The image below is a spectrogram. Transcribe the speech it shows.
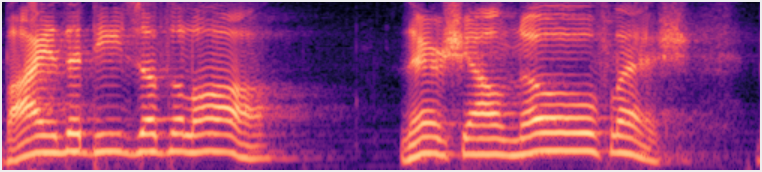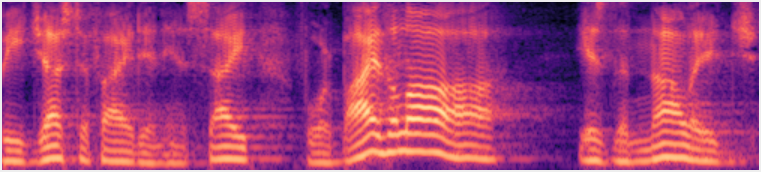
by the deeds of the law, there shall no flesh be justified in his sight, for by the law is the knowledge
